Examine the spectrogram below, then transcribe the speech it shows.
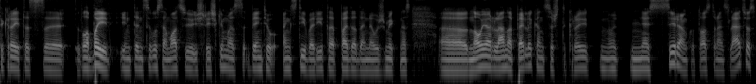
tikrai tas e, labai intensyvus emocijų išreiškimas bent jau ankstyvą rytą padeda neužmigti, nes uh, naujo Orleano Pelikans aš tikrai nu, nesirenku tos transliacijos.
